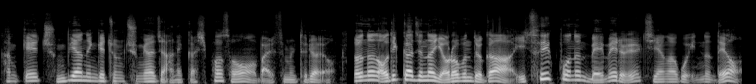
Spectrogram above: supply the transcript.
함께 준비하는 게 좀 중요하지 않을까 싶어서 말씀을 드려요. 저는 어디까지나 여러분들과 이 수익 보는 매매를 지향하고 있는데요.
